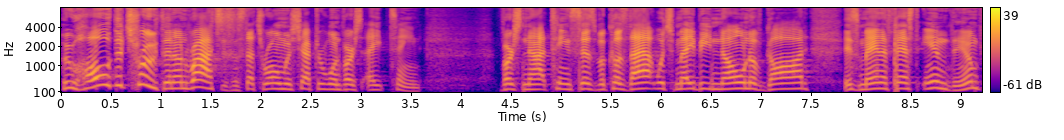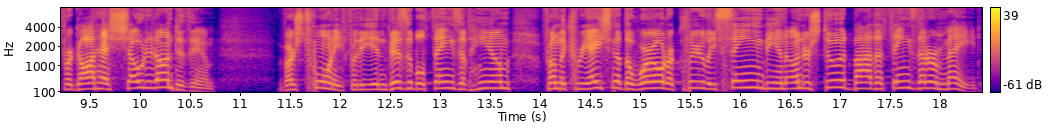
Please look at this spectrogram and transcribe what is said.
who hold the truth in unrighteousness. That's Romans chapter 1, verse 18. Verse 19 says, Because that which may be known of God is manifest in them, for God has showed it unto them. Verse 20, for the invisible things of him from the creation of the world are clearly seen, being understood by the things that are made,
